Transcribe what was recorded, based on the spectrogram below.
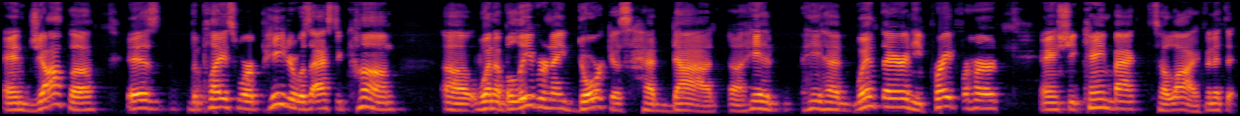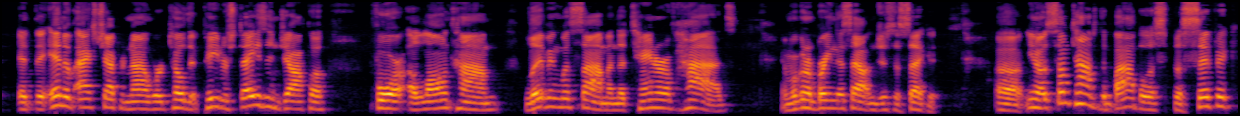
And Joppa is the place where Peter was asked to come uh, when a believer named Dorcas had died. Uh, he had he had went there and he prayed for her, and she came back to life. And at the at the end of Acts chapter nine, we're told that Peter stays in Joppa for a long time, living with Simon, the tanner of hides and we're going to bring this out in just a second. Uh, you know, sometimes the Bible is specific,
